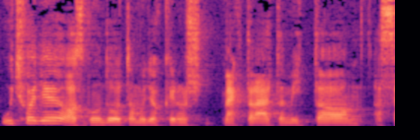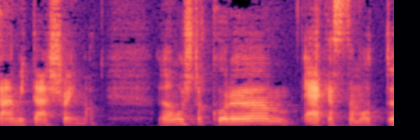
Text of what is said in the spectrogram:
Úgyhogy azt gondoltam, hogy akkor most megtaláltam itt a, a számításaimat. Na most akkor elkezdtem ott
